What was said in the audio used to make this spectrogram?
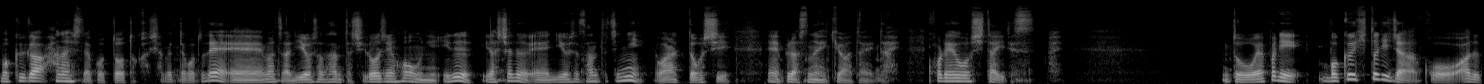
僕が話したこととか喋ったことで、えーまずは利用者さんたち、老人ホームにいる、いらっしゃる、えー利用者さんたちに笑ってほしい、えープラスの影響を与えたい。これをしたいです。はい。うんと、やっぱり僕一人じゃ、こう、ある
